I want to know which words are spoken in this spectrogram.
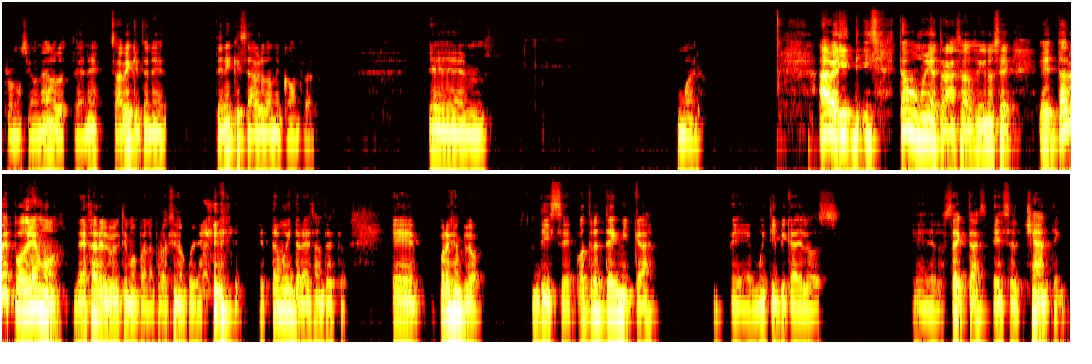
promocionados, los tenés, sabés que tenés, tenés que saber dónde encontrarlo. Em, bueno. A ver, estamos muy atrasados, así que no sé. Eh, tal vez podremos dejar el último para la próxima, porque está muy interesante esto. Eh, por ejemplo, Dice, otra técnica eh, muy típica de los, de los sectas es el chanting,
